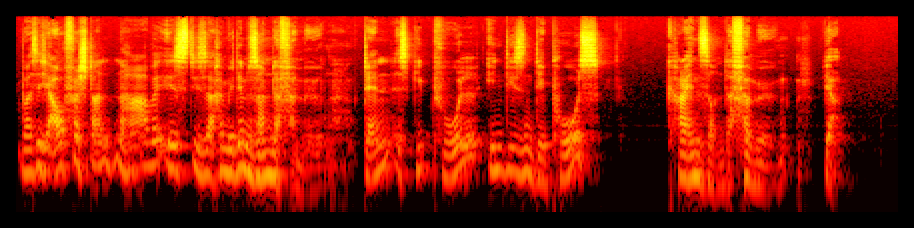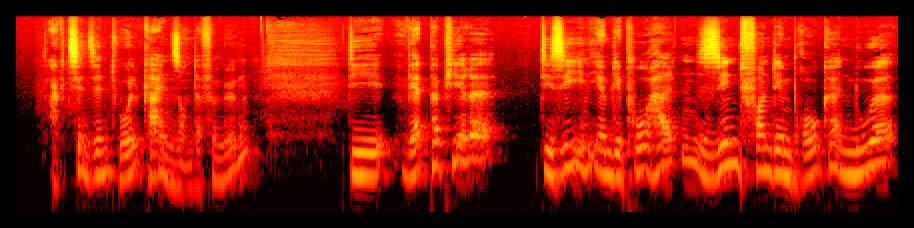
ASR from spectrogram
was ich auch verstanden habe, ist die Sache mit dem Sondervermögen. Denn es gibt wohl in diesen Depots kein Sondervermögen. Ja, Aktien sind wohl kein Sondervermögen. Die Wertpapiere die Sie in Ihrem Depot halten, sind von dem Broker nur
